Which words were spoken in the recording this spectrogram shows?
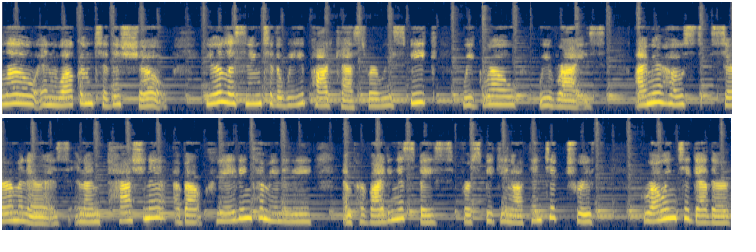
Hello, and welcome to the show. You're listening to the We podcast where we speak, we grow, we rise. I'm your host, Sarah Monares, and I'm passionate about creating community and providing a space for speaking authentic truth, growing together,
